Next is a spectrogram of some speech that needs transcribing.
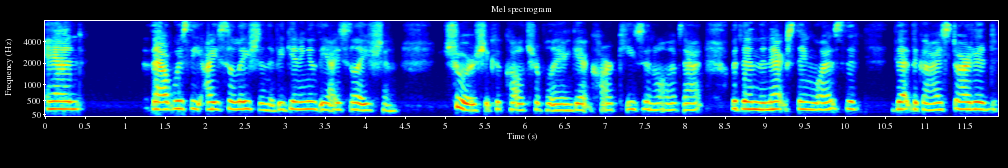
And that was the isolation, the beginning of the isolation. Sure, she could call AAA and get car keys and all of that. But then the next thing was that, that the guy started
